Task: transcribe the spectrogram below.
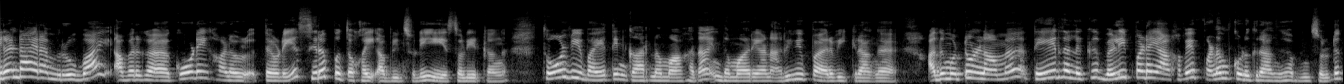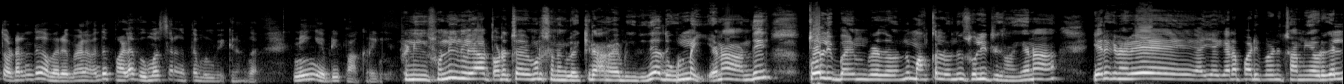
இரண்டாயிரம் ரூபாய் அவர்கள் கோடை காலத்தோடைய சிறப்பு தொகை அப்படின்னு சொல்லி சொல்லியிருக்காங்க. தோல்வி பயத்தின் காரணமாக தான் இந்த மாதிரியான அறிவிப்பை அறிவிக்கிறாங்க. அது மட்டும் இல்லாம தேர்தலுக்கு வெளிப்படையாகவே பணம் கொடுக்குறாங்க அப்படின்னு சொல்லிட்டு தொடர்ந்து அவர் மேல வந்து பல விமர்சனத்தை முன்வைக்கிறாங்க. நீங்க எப்படி பாக்குறீங்க இப்போ நீங்கள் சொன்னீங்க இல்லையா தொடர்ச்சியாக விமர்சனங்கள் வைக்கிறாங்க அப்படிங்கிறது அது உண்மை. ஏன்னா வந்து தோல்வி பயம்ன்றதை வந்து மக்கள் வந்து சொல்லிட்டு இருக்காங்க. ஏன்னா ஏற்கனவே ஐயா எடப்பாடி பழனிசாமி அவர்கள்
